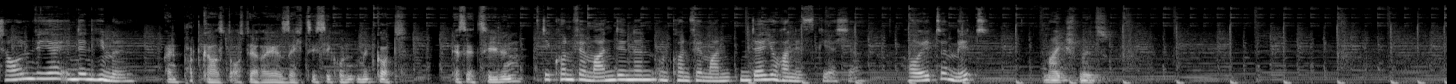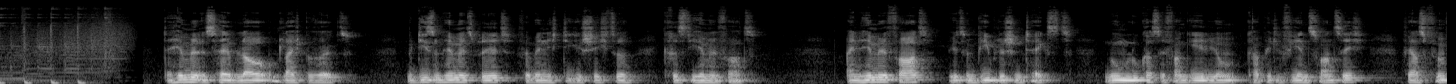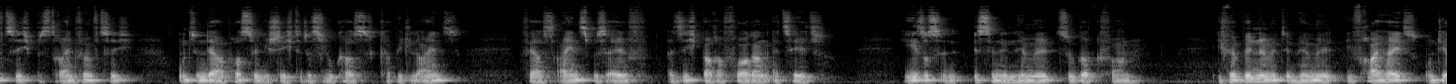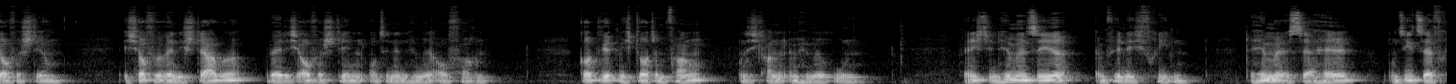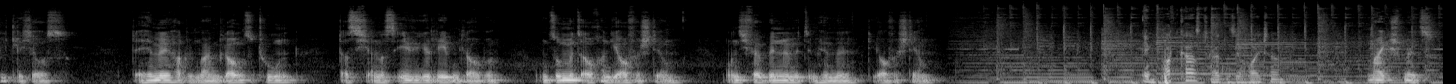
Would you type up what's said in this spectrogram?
schauen wir in den Himmel. Ein Podcast aus der Reihe 60 Sekunden mit Gott. Es erzählen die Konfirmandinnen und Konfirmanden der Johanneskirche. Heute mit Mike Schmidt. Der Himmel ist hellblau und leicht bewölkt. Mit diesem Himmelsbild verbinde ich die Geschichte Christi Himmelfahrt. Eine Himmelfahrt wird im biblischen Text nur im Lukas Evangelium Kapitel 24 Vers 50 bis 53 und in der Apostelgeschichte des Lukas Kapitel 1 Vers 1 bis 11 als sichtbarer Vorgang erzählt. Jesus ist in den Himmel zu Gott gefahren. Ich verbinde mit dem Himmel die Freiheit und die Auferstehung. Ich hoffe, wenn ich sterbe, werde ich auferstehen und in den Himmel auffahren. Gott wird mich dort empfangen und ich kann im Himmel ruhen. Wenn ich den Himmel sehe, empfinde ich Frieden. Der Himmel ist sehr hell und sieht sehr friedlich aus. Der Himmel hat mit meinem Glauben zu tun, dass ich an das ewige Leben glaube und somit auch an die Auferstehung. Und ich verbinde mit dem Himmel die Auferstehung. Im Podcast hörten Sie heute Mike Schmitz.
